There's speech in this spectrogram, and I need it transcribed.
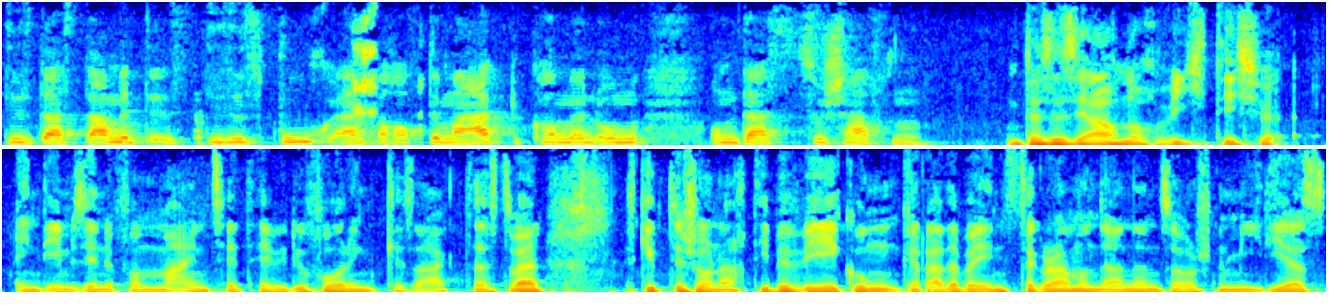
das, damit ist dieses Buch einfach auf den Markt gekommen, um, um das zu schaffen. Und das ist ja auch noch wichtig in dem Sinne vom Mindset her, wie du vorhin gesagt hast, weil es gibt ja schon auch die Bewegung, gerade bei Instagram und anderen Social Medias,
